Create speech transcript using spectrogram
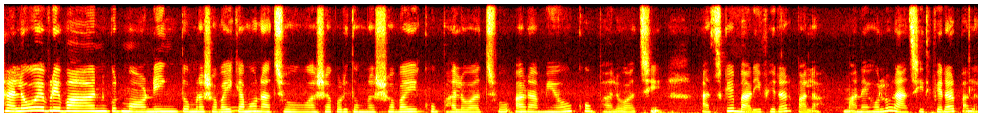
হ্যালো এভরিওয়ান গুড মর্নিং তোমরা সবাই কেমন আছো? আশা করি তোমরা সবাই খুব ভালো আছো আর আমিও খুব ভালো আছি। আজকে বাড়ি ফেরার পালা মানে হলো রাঁচি ফেরার পালা।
